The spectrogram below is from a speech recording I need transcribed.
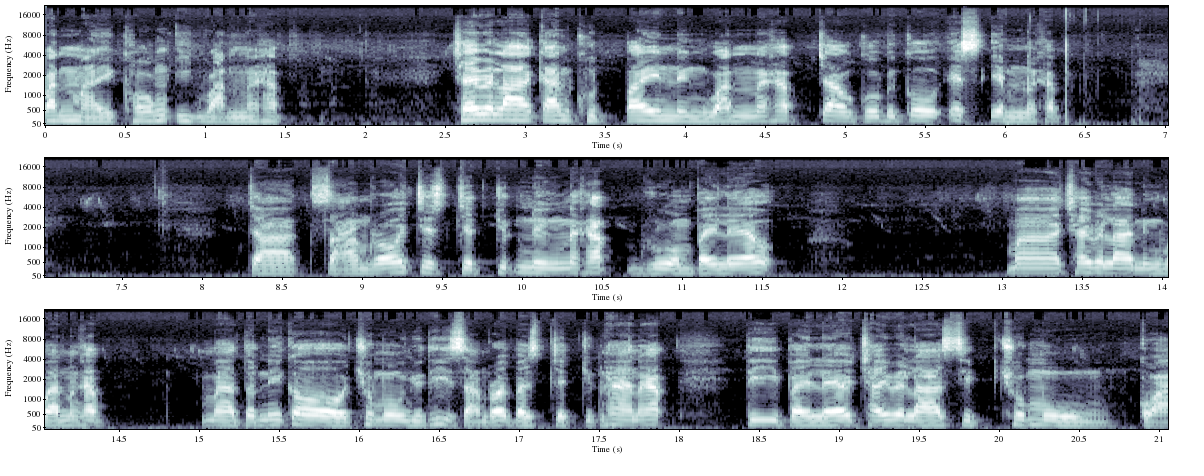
วันใหม่ของอีกวันนะครับ ใช้เวลาการขุดไป 1 วันนะครับ เจ้า g o b i g o SM นะครับ จาก 377.1 นะครับ รวมไปแล้ว มาใช้เวลา 1 วันนะครับ มาตอนนี้ก็ชั่วโมงอยู่ที่ 387.5 นะครับ ตีไปแล้วใช้เวลา 10 ชั่วโมงกว่า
